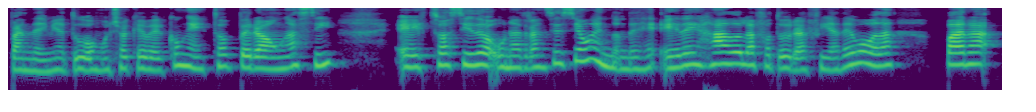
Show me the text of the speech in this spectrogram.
pandemia tuvo mucho que ver con esto, pero aún así esto ha sido una transición en donde he dejado la fotografía de boda para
